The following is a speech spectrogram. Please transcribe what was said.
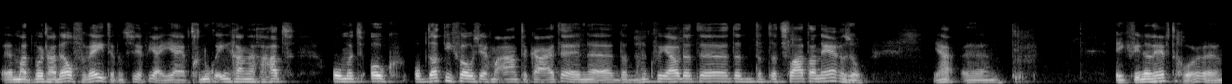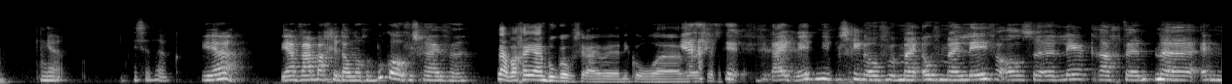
maar het wordt haar wel verweten, want ze zegt, ja, jij hebt genoeg ingangen gehad om het ook op dat niveau zeg maar, aan te kaarten. En dat boek van jou, dat, dat, dat, dat, slaat dan nergens op. Ja, ik vind dat heftig hoor. Ja, is het ook. Ja. ja, waar mag je dan nog een boek over schrijven? Nou, waar ga jij een boek over schrijven, Nicole? Uh, ja, ja, ik weet niet, misschien over mijn, over mijn leven als uh, leerkracht en, uh, en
